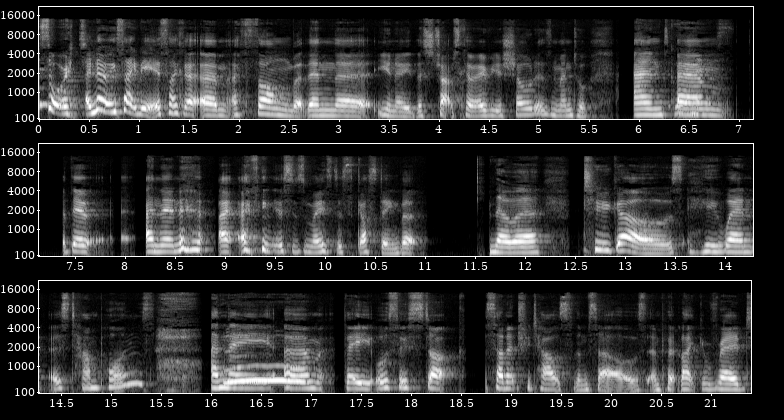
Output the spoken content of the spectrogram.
resort. I know exactly. It's like a um, a thong, but then the you know the straps go over your shoulders. Mental, and um, there, and then I, I think this is most disgusting, but there were two girls who went as tampons, and they um they also stuck sanitary towels to themselves and put like red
